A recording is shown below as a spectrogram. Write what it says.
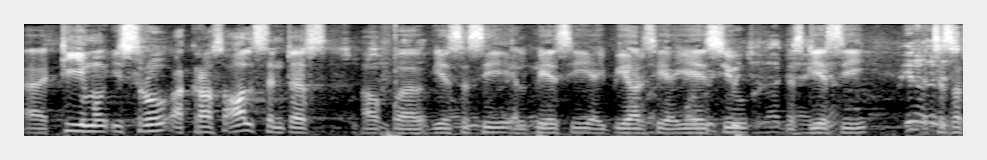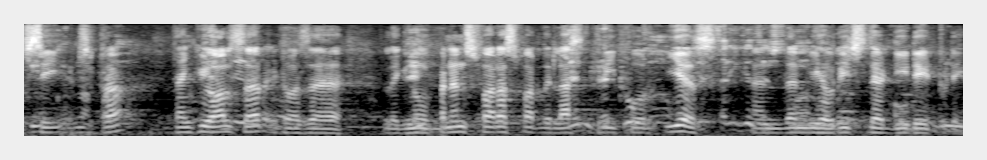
uh, team of ISRO across all centers of uh, VSSC, LPSC, IPRC, IASU, SDSC, HSFC, etc. Thank you all, sir. It was a like you know penance for us for the last three four years, and then we have reached that D-day today,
